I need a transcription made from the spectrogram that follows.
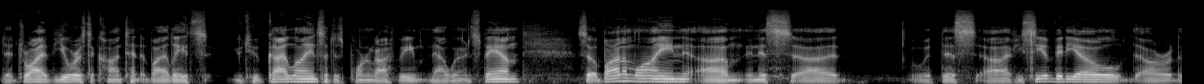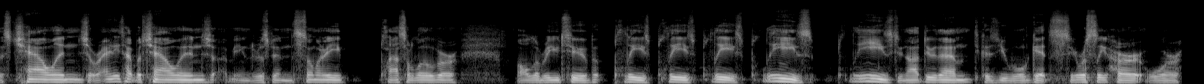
that drive viewers to content that violates YouTube guidelines, such as pornography, malware, and spam. So, bottom line, um, in this uh, with this, uh, if you see a video or this challenge or any type of challenge, I mean, there's been so many class all over, all over YouTube. Please, please, please, please, please do not do them because you will get seriously hurt or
